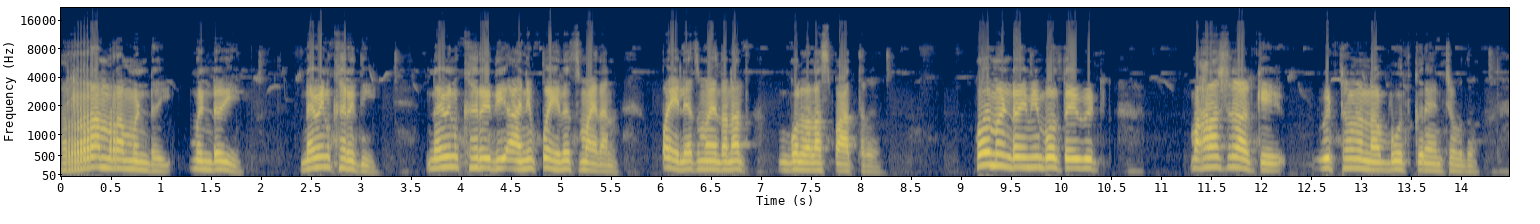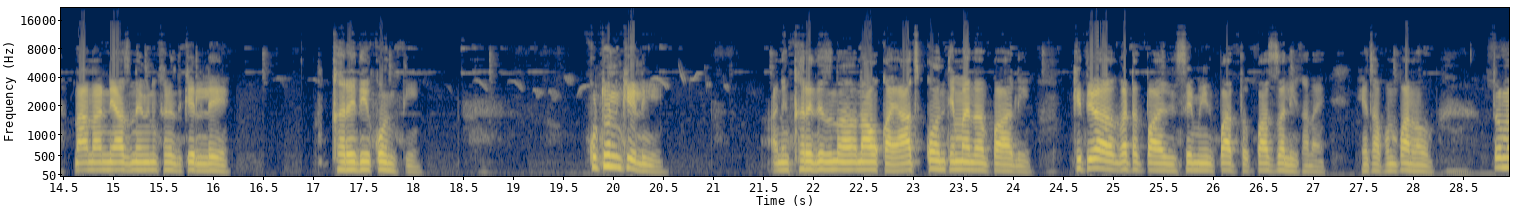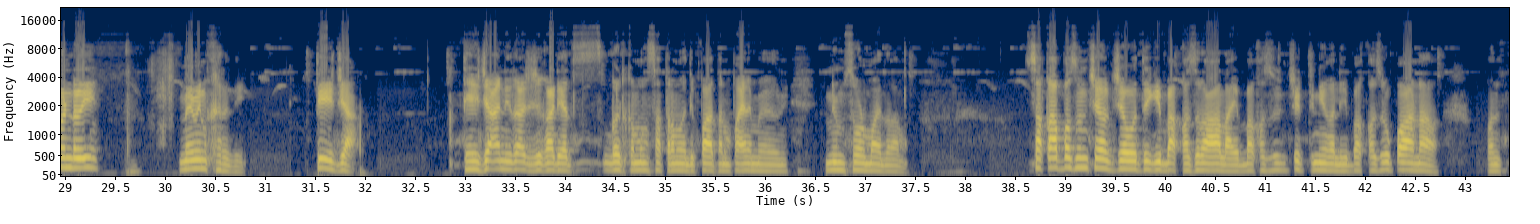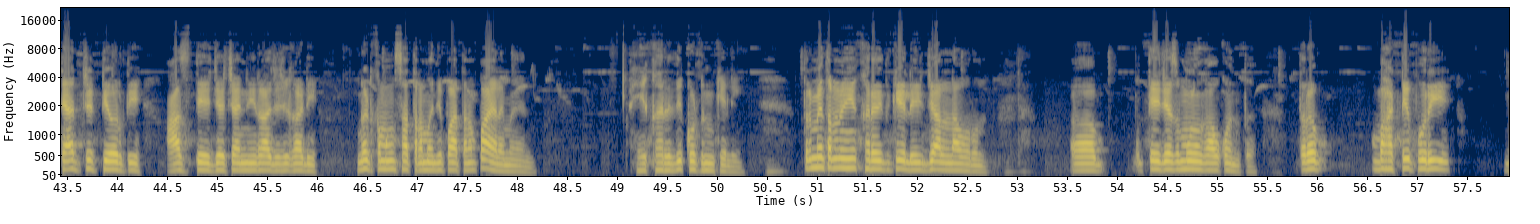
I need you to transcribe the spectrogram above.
राम राम मंडळी मंडळी नवीन खरेदी नवीन खरेदी आणि पहिलंच मैदान पहिल्याच मैदानात गोलालाच पात्र. होय मंडळी मी बोलतोय विठ महाराष्ट्र लाडके विठ्ठल नाना बोधकर यांच्याबद्दल. नानांनी आज नवीन खरेदी केलेले खरेदी कोणती? कुठून केली? आणि खरेदीचं ना नाव काय? आज कोणते मैदान पाळली? किती वेळा गटात पाळली? सेमी पात पास झाली का नाही? हेच आपण पाहणार आहोत. तर मंडळी नवीन खरेदी. तेजा. तेजा आणि राजाची गाडी आज गट क्रमांक सतरामध्ये पाहताना पाहायला मिळाली. निमसोड मैदानात. सकाळपासून चर्चा होती की बाकासूर आलाय. बाकासूर चिठ्ठी निघाली. बाकासूर पाहणार. पण त्या चिठ्ठीवरती आज तेजाची आणि राजाची गाडी गट क्रमांक सतरामध्ये पाहताना पाहायला मिळेल. ही खरेदी कुठून केली? तर मित्रांनो ही खरेदी केली जालनावरून. तेजाचं मूळ गाव कोणतं? तर भाटेपुरी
